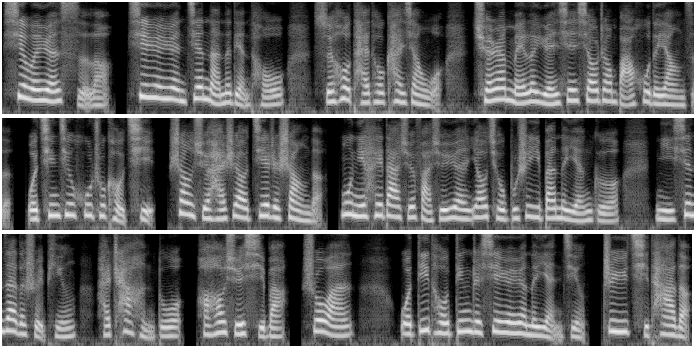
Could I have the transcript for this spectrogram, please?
谢文远死了。谢苑苑艰难的点头，随后抬头看向我，全然没了原先嚣张跋扈的样子。我轻轻呼出口气，上学还是要接着上的。慕尼黑大学法学院要求不是一般的严格，你现在的水平还差很多，好好学习吧。说完。我低头盯着谢苑苑的眼睛。至于其他的，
